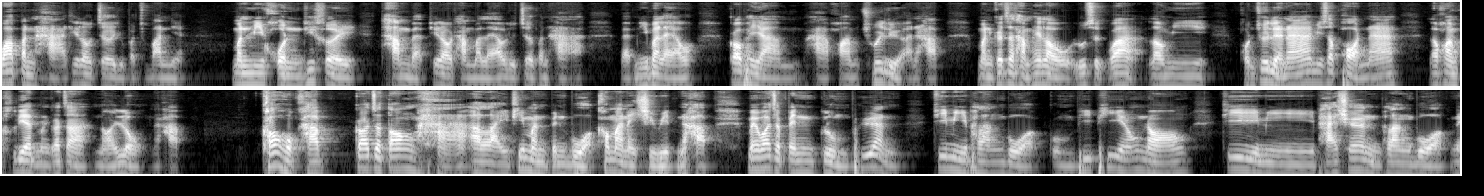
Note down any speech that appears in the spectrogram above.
ว่าปัญหาที่เราเจออยู่ปัจจุบันเนี่ยมันมีคนที่เคย ทำแบบที่เราทำมาแล้ว หรือเจอปัญหาแบบนี้มาแล้ว ก็พยายามหาความช่วยเหลือนะครับ มันก็จะทำให้เรารู้สึกว่าเรามีคนช่วยเหลือนะมี support นะ แล้วความเครียดมันก็จะน้อยลงนะครับ ข้อ 6 ครับก็จะต้องหาอะไรที่มันเป็นบวกเข้ามาในชีวิตนะครับ ไม่ว่าจะเป็นกลุ่มเพื่อนที่มีพลังบวก กลุ่มพี่ๆน้องๆที่มี passion พลังบวกใน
